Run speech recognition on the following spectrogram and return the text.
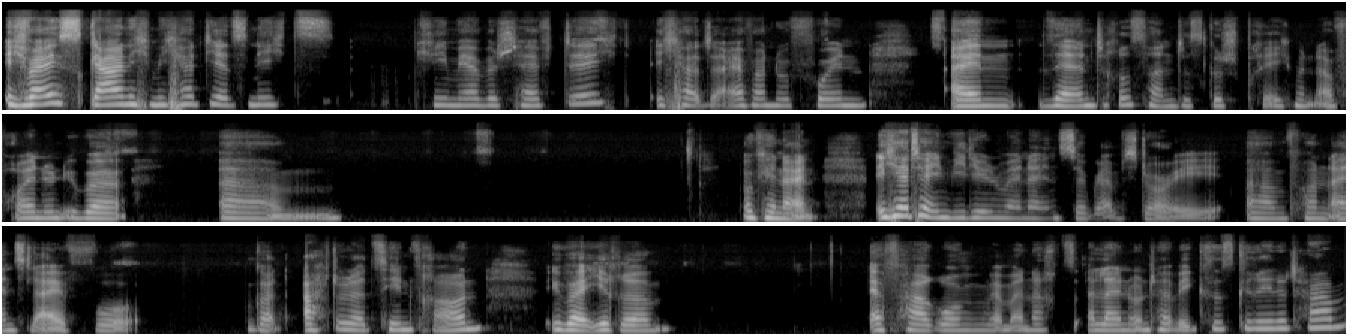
Ich weiß gar nicht, mich hat jetzt nichts primär beschäftigt. Ich hatte einfach nur vorhin ein sehr interessantes Gespräch mit einer Freundin über. Ähm okay, nein. Ich hatte ein Video in meiner Instagram-Story ähm, von 1 Live, wo, oh Gott, acht oder zehn Frauen über ihre Erfahrungen, wenn man nachts alleine unterwegs ist, geredet haben.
